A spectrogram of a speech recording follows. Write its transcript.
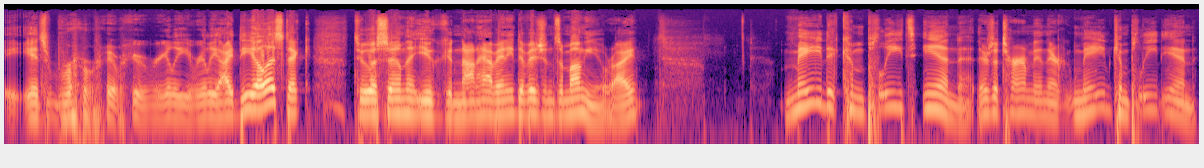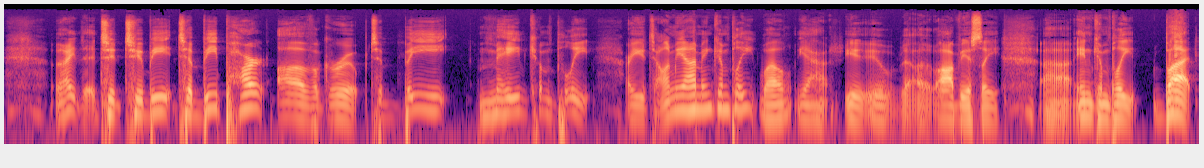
it's really really idealistic to assume that you can not have any divisions among you, right? Made complete in. There's a term in there. Made complete in right? To to be to be part of a group to be made complete. Are you telling me i'm incomplete? Well yeah you, you uh, obviously uh, incomplete. But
